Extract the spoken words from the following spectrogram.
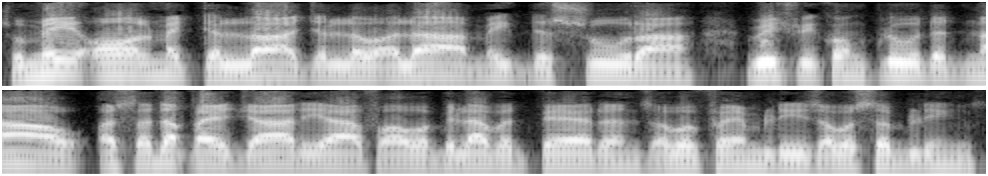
So may Almighty Allah Jalla wa ala make the surah which we concluded now a sadaqah jariyah for our beloved parents, our families, our siblings,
